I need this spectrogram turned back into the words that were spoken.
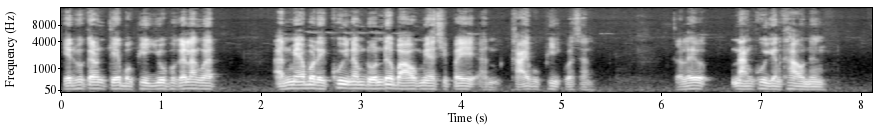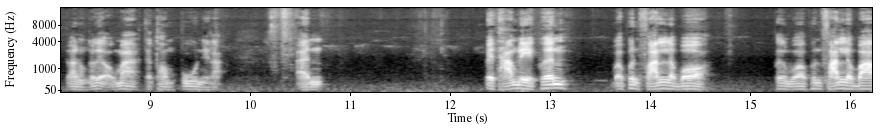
เห็นเพิ่นกำลังเก็บบอกพริกอยู่เพิ่นกำลังว่าอันแม่บ่ได้คุยน้ำโดนเด้อเบาแม่สิไปอันขายบอกพริกว่าซั่นก็เลยนั่งคุยกันข้าวหนึงเบาหนองก็เลยออกมากระท่อมปูนี่ล่ะอัน ไปถามเลขเพิ่นว่าเพิ่นฝันหรือบ่เพิ่นบอกว่าเพิ่นฝันหรือเบา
